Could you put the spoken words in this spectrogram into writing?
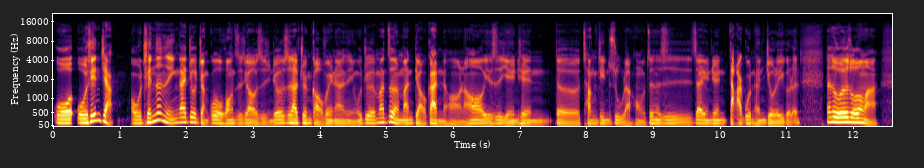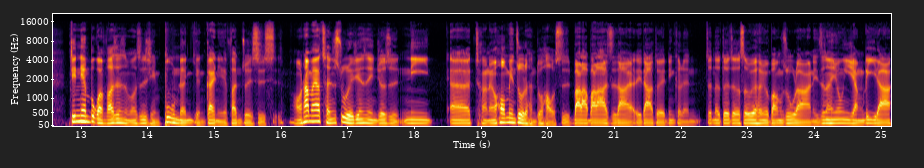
我我先讲，我前阵子应该就讲过黄子佼的事情，就是他捐稿费那件事情，我觉得妈这人蛮屌干的哈，然后也是演艺圈的常青树啦，哈，真的是在演艺圈打滚很久的一个人，但是我就说嘛，今天不管发生什么事情，不能掩盖你的犯罪事实哦，他们要陈述的一件事情就是你。呃，可能后面做了很多好事，巴拉巴拉之大一大堆，你可能真的对这个社会很有帮助啦，你真的很有影响力啦，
